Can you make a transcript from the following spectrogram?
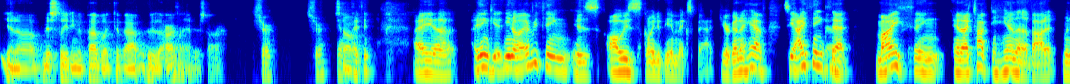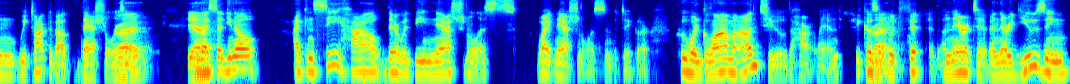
you know misleading the public about who the Heartlanders are. Sure, sure. Yeah, so I think I uh, I think you know everything is always going to be a mixed bag. You're going to have see. I think yeah. that my thing, and I talked to Hannah about it when we talked about nationalism. Right. Yeah. And I said, you know, I can see how there would be nationalists, white nationalists in particular, who would glom onto the heartland because right. it would fit a narrative, and they're using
